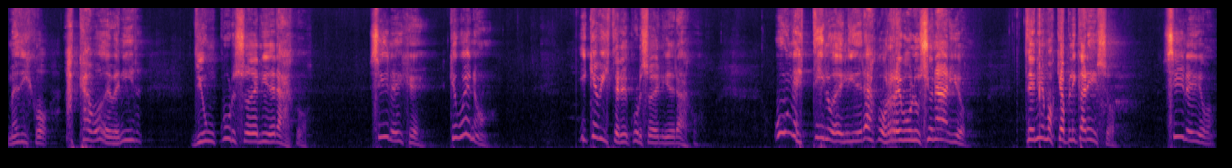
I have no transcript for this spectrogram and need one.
me dijo, acabo de venir de un curso de liderazgo. Sí, le dije, qué bueno. ¿Y qué viste en el curso de liderazgo? un estilo de liderazgo revolucionario. Tenemos que aplicar eso. Sí, le digo.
